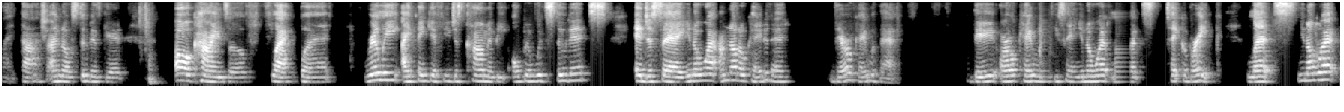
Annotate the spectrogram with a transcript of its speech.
Like, gosh, I know students get all kinds of flack, but really, I think if you just come and be open with students and just say, you know what, I'm not okay today, they're okay with that. They are okay with you saying, you know what, let's take a break. Let's, you know what,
